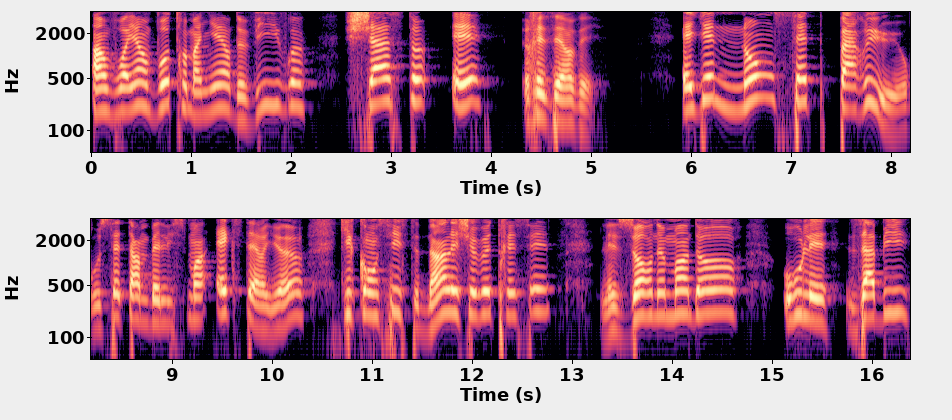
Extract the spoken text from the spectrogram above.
en voyant votre manière de vivre chaste et réservée. Ayez non cette parure ou cet embellissement extérieur qui consiste dans les cheveux tressés, les ornements d'or ou les habits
